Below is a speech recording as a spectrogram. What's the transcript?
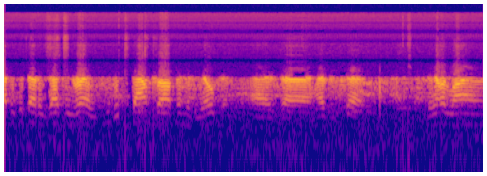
shot to get that exactly right. You just bounce off into the open, as uh, as we said. They are lying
